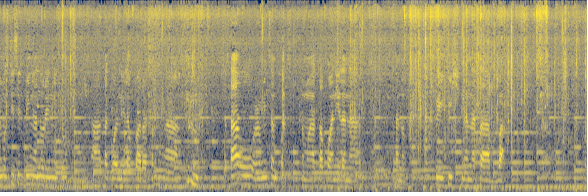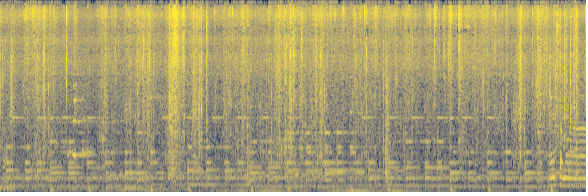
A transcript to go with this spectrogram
magsisilbing ano rin ito, ah, taguan nila para sa mga sa tao or minsan pa sa mga kapwa nila na ano, crayfish na nasa baba. Ito. Sa mga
